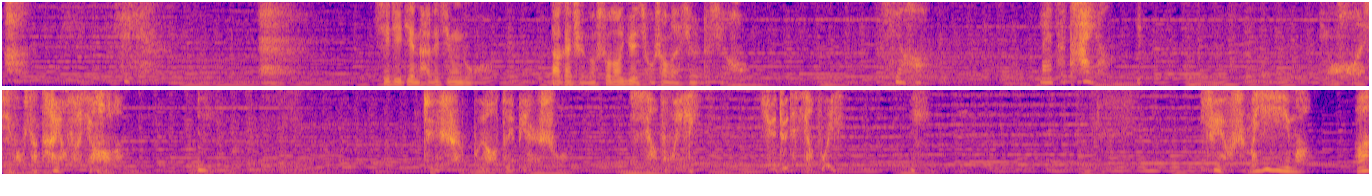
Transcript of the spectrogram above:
好，谢谢。基地电台的精度，大概只能收到月球上外星人的信号。信号来自太阳。你用红岸系统向太阳发信号了。嗯，这事儿不要对别人说，下不为例，绝对的下不为例。这有什么意义吗？啊，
